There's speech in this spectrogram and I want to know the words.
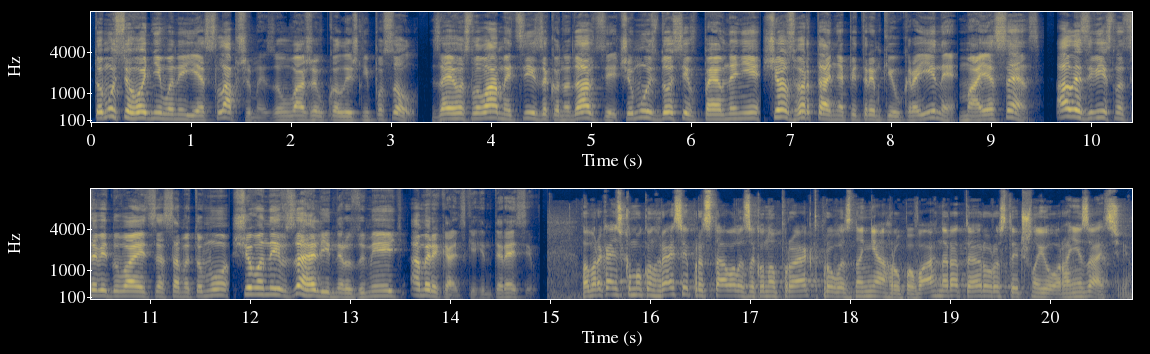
Тому сьогодні вони є слабшими, зауважив колишній посол. За його словами, ці законодавці чомусь досі впевнені, що згортання підтримки України має сенс. Але звісно, це відбувається саме тому, що вони взагалі не розуміють американських інтересів. В американському конгресі представили законопроект про визнання групи Вагнера терористичною організацією.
